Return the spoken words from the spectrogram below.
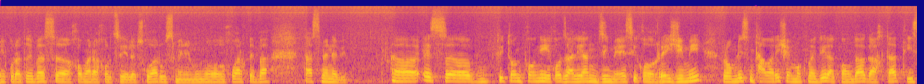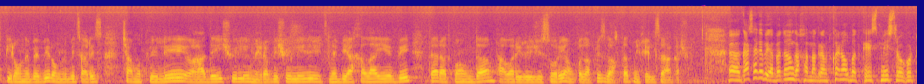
მიყურადღებას ხომ არ ახორციელებს, ხო არ უსმენენ, ხო არ ხდება დასმენები. ეს თვითონ ფონი იყო ძალიან ძიმე, ეს იყო რეჟიმი, რომლის მთავარი შემოქმედი, რა თქმა უნდა, გახდათ ის პიროვნებები, რომლებიც არის ჩამოთვლილი ადეიშვილი, მერაბიშვილი, ძმები ახალაიები და რა თქმა უნდა, მთავარი რეჟისორი ამ ყველაფრის გახდათ მიხეილ სააკაშვილი. გასაგებია ბატონო გახა, მაგრამ თქვენ ალბათ გესმის, როგორც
